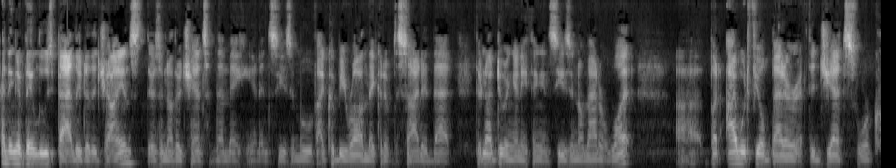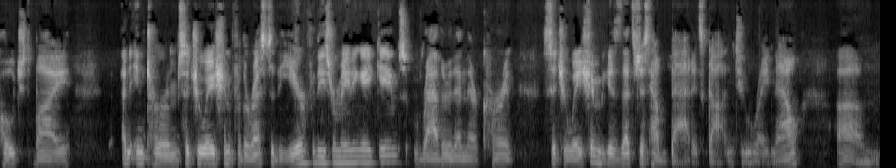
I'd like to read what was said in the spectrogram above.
I think if they lose badly to the Giants, there's another chance of them making an in-season move. I could be wrong. They could have decided that they're not doing anything in season no matter what. Uh, but I would feel better if the Jets were coached by an interim situation for the rest of the year for these remaining eight games rather than their current situation because that's just how bad it's gotten to right now. Um,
